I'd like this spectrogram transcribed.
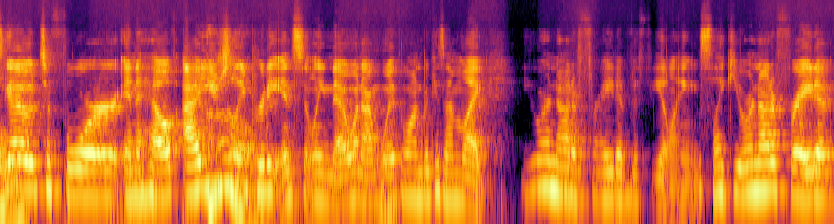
Oh. go to four in a health. I usually Oh. pretty instantly know when I'm with one because I'm like, you are not afraid of the feelings. Like you are not afraid of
